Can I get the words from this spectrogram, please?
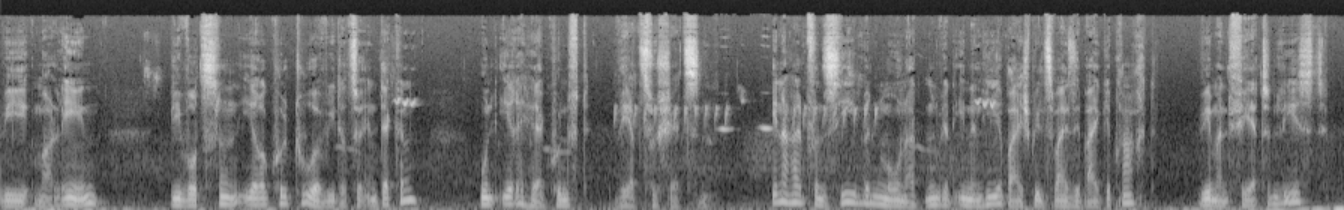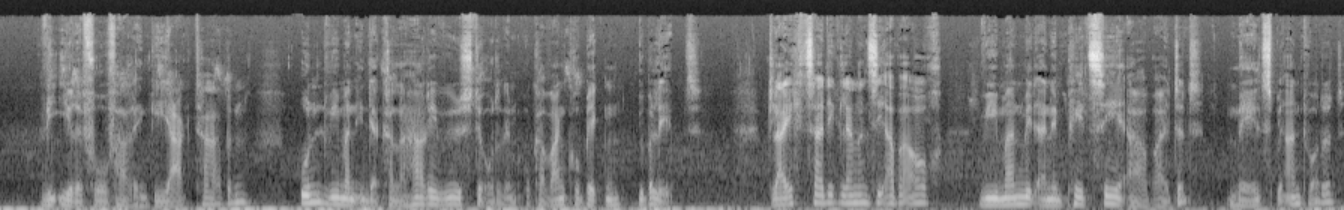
wie Marlene die Wurzeln ihrer Kultur wieder zu entdecken und ihre Herkunft wertzuschätzen. Innerhalb von sieben Monaten wird ihnen hier beispielsweise beigebracht, wie man Fährten liest, wie ihre Vorfahren gejagt haben und wie man in der Kalahari-Wüste oder dem Okavango-Becken überlebt. Gleichzeitig lernen sie aber auch, wie man mit einem PC arbeitet, Mails beantwortet,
